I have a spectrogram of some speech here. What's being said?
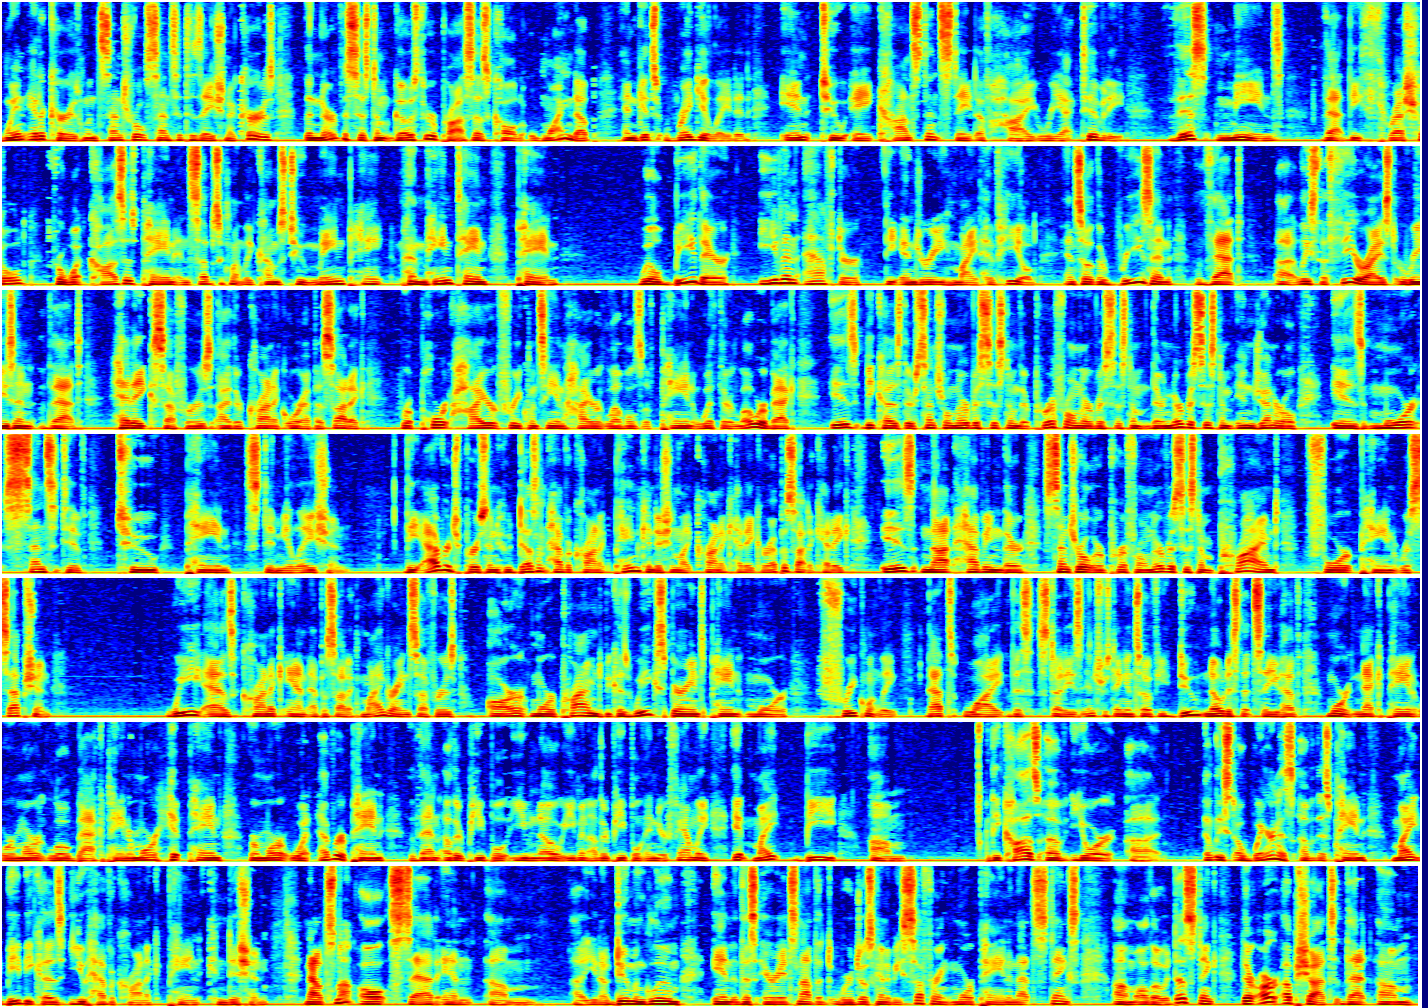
When it occurs, when central sensitization occurs, the nervous system goes through a process called windup and gets regulated into a constant state of high reactivity. This means that the threshold for what causes pain and subsequently comes to maintain, maintain pain will be there even after the injury might have healed. And so the reason that, uh, at least the theorized reason that headache sufferers, either chronic or episodic, report higher frequency and higher levels of pain with their lower back is because their central nervous system, their peripheral nervous system, their nervous system in general is more sensitive to pain stimulation. The average person who doesn't have a chronic pain condition like chronic headache or episodic headache is not having their central or peripheral nervous system primed for pain reception we as chronic and episodic migraine sufferers are more primed because we experience pain more frequently. That's why this study is interesting. And so, if you do notice that, say, you have more neck pain or more low back pain or more hip pain or more whatever pain than other people you know, even other people in your family, it might be um, the cause of your. Uh, at least awareness of this pain might be because you have a chronic pain condition. Now, it's not all sad and um, uh, you know doom and gloom in this area. It's not that we're just going to be suffering more pain and that stinks. Um, although it does stink, there are upshots that. Um,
